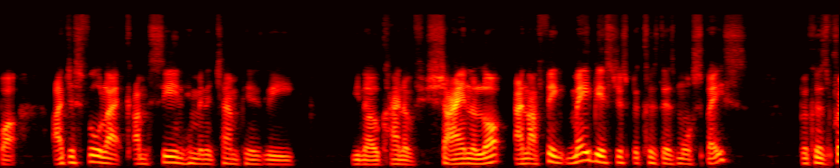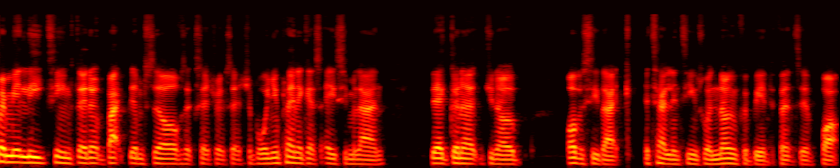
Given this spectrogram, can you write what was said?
but I just feel like I'm seeing him in the Champions League, you know, kind of shine a lot. And I think maybe it's just because there's more space because Premier League teams they don't back themselves, etc., etc. But when you're playing against AC Milan, they're gonna, you know, obviously like Italian teams were known for being defensive, but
